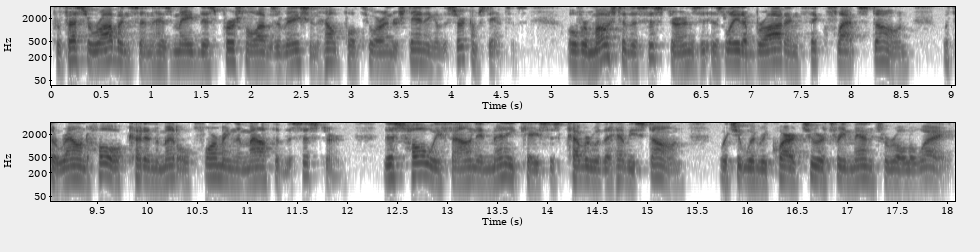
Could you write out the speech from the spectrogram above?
Professor Robinson has made this personal observation helpful to our understanding of the circumstances. Over most of the cisterns is laid a broad and thick flat stone with a round hole cut in the middle, forming the mouth of the cistern. This hole we found in many cases covered with a heavy stone, which it would require two or three men to roll away.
